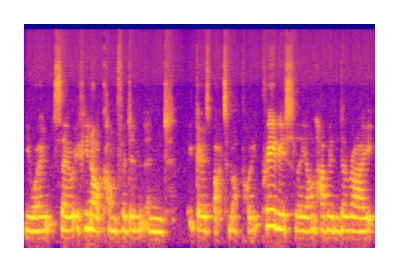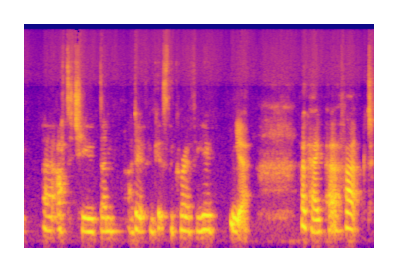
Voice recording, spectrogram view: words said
you won't. So if you're not confident, and it goes back to my point previously on having the right uh, attitude, then I don't think it's the career for you. Yeah. Okay, perfect.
